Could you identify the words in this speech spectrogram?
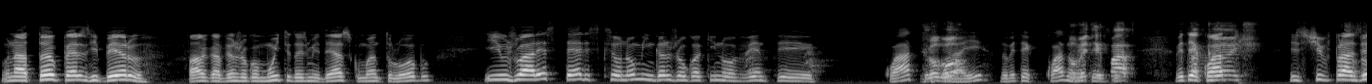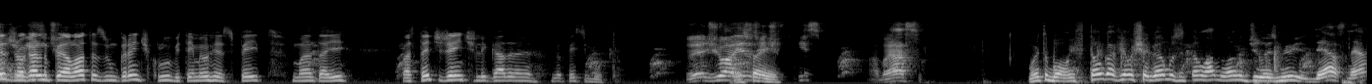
O Natan Pérez Ribeiro Fala que o Gavião jogou muito em 2010 com o Manto Lobo. E o Juarez Teles, que se eu não me engano, jogou aqui em 94, Jogou. por aí. 94, 96. 94. 94. Atacante. E tive prazer de jogar no. Pelotas, um grande clube, tem meu respeito. Manda aí. Bastante gente ligada no Facebook. Grande Juarez, É isso aí. gente. finíssima. Abraço. Muito bom. Então, Gavião, chegamos então lá no ano de 2010, né?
